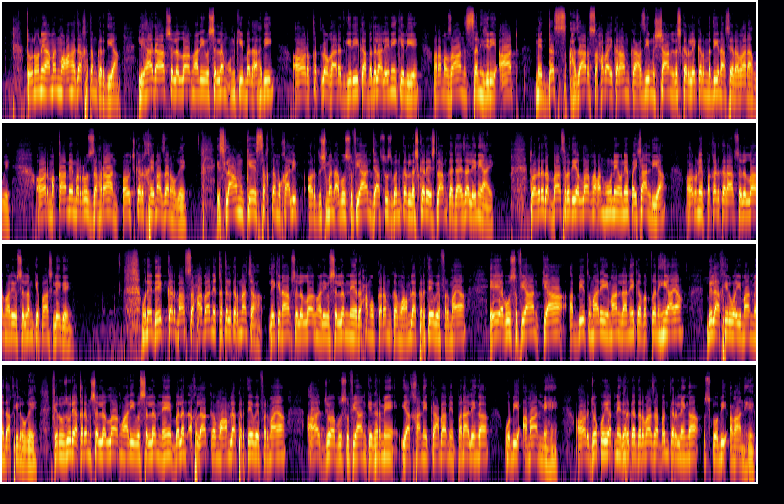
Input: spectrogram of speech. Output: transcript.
तो उन्होंने अमन माहदा ख़त्म कर दिया। लिहाजा आप सल्लल्लाहु अलैहि वसल्लम उनकी बदअहदी और कत्ल गारतगिरी का बदला लेने के लिए रमज़ान सन हिजरी आठ में दस हज़ार सहाबा कराम का अजीम शान लश्कर लेकर मदीना से रवाना हुए और मकाम मर्रुज़हरान पहुँच कर खेमा जन हो गए। इस्लाम के सख्त मुखालिफ और दुश्मन अबू सुफियान जासूस बनकर लश्कर इस्लाम का जायज़ा लेने आए। तो हज़रत अब्बास रदी अल्लाह ने उन्हें पहचान लिया और उन्हें पकड़ कर आप सल्लल्लाहु वसम के पास ले गए। उन्हें देखकर बाद सहाबा ने कत्ल करना चाहा, लेकिन आप सल्लल्लाहु अलैहि वसल्लम ने रहम करम का मामला करते हुए फरमाया, ए अबू सुफियान, क्या अब भी तुम्हारे ईमान लाने का वक्त नहीं आया? बिल आखिर वह ईमान में दाखिल हो गए। फिर हुजूर अक्रम सल्लल्लाहु अलैहि वसल्लम ने बुलंद अखलाक का मामला करते हुए फरमाया, आज जो अबू सुफियान के घर में या खाने काबा में पना लेगा, वो भी अमान में है। और जो कोई अपने घर का दरवाज़ा बंद कर लेगा, उसको भी अमान है।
